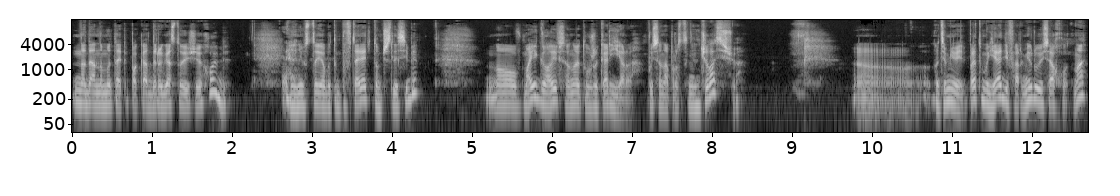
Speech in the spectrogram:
на данном этапе пока дорогостоящее хобби. Я не устаю об этом повторять, в том числе себе. Но в моей голове все равно это уже карьера. Пусть она просто не началась еще. Э, но тем не менее, поэтому я деформируюсь охотно.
